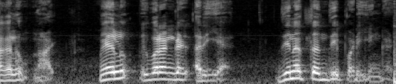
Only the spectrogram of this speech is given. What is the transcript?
அகலும் நாள். மேலும் விவரங்கள் அறிய தினத்தந்தி படியுங்கள்.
